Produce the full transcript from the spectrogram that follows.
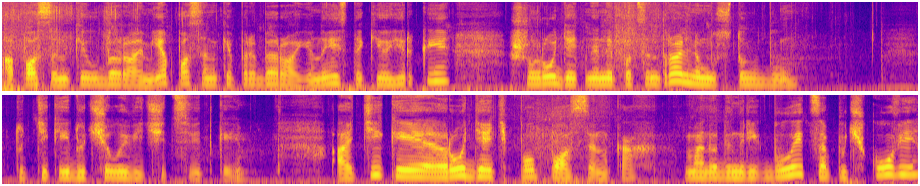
а пасенки убираємо. Я пасенки прибираю. Ну, є такі огірки, що родять не, не по центральному стовбу. Тут тільки йдуть чоловічі цвітки, а тільки родять по пасенках. У мене один рік були, це пучкові.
